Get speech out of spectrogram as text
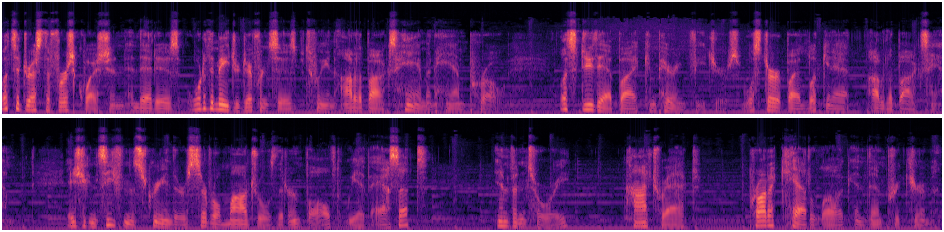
Let's address the first question, and that is, what are the major differences between out-of-the-box HAM and HAM Pro? Let's do that by comparing features. We'll start by looking at out-of-the-box HAM. As you can see from the screen, there are several modules that are involved. We have Asset, Inventory, Contract, Product Catalog, and then Procurement.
